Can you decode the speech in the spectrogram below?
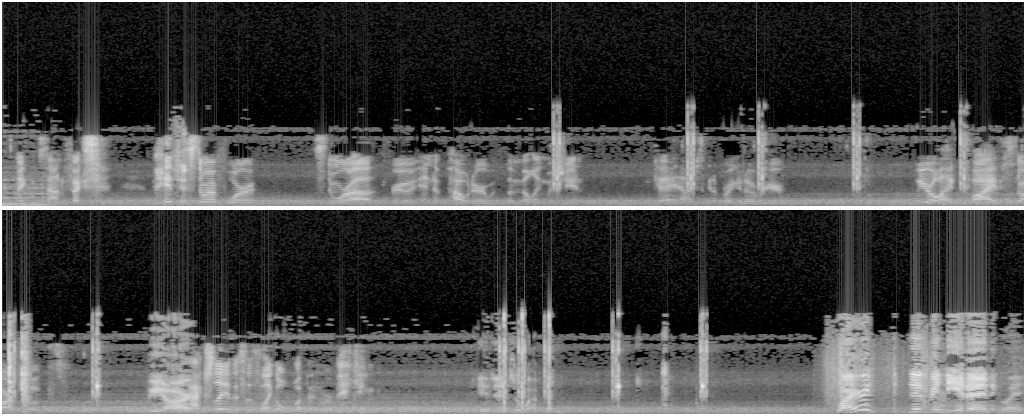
it. It's making sound effects. Made the Snora for Snora fruit into powder with the milling machine. Okay, now I'm just gonna bring it over here. We are like five star cooks. We are. Actually, this is like a weapon we're making. It is a weapon. Why are, did we need it anyway?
